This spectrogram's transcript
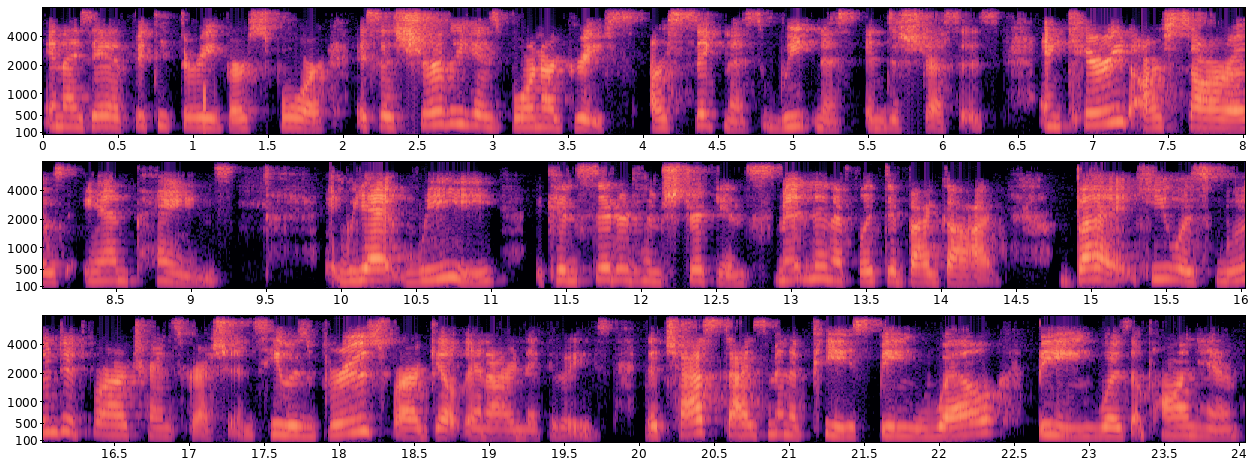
In Isaiah 53, verse 4, it says, Surely He has borne our griefs, our sickness, weakness, and distresses, and carried our sorrows and pains. Yet we considered him stricken, smitten, and afflicted by God. But he was wounded for our transgressions, he was bruised for our guilt and our iniquities. The chastisement of peace, being well being, was upon him,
